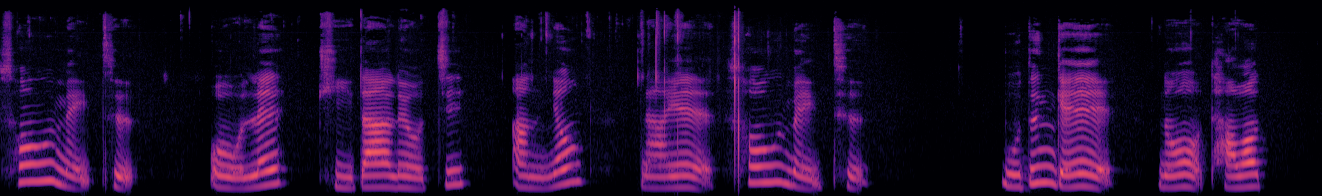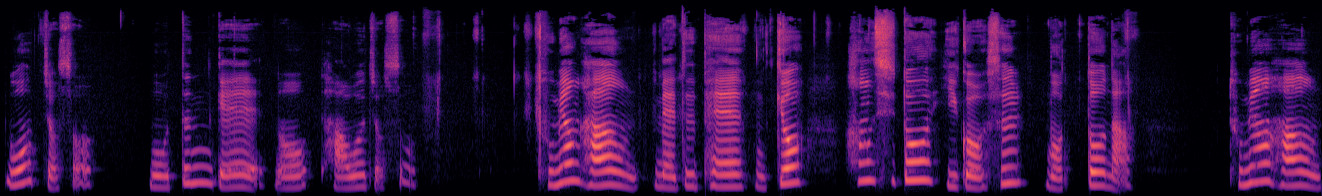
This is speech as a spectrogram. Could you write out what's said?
soulmate。오래기다렸지안녕나의 soulmate。모든게너다워졌어모든게너다워졌어 투명한 매듭에 묶여 한시도 이것을 못 떠나. 투명한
